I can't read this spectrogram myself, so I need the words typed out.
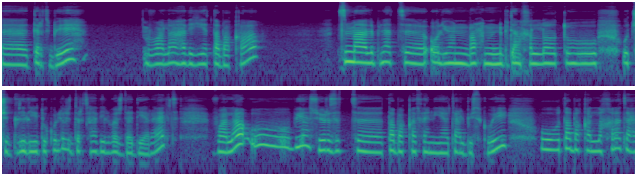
آه درت به فوالا هذه هي الطبقة. تسمى البنات اوليو نروح نبدأ نخلط و... وتشد لي اليد وكلش. درت هذه الوجدة ديريكت. فوالا و بيان سور زدت طبقة ثانية تاع البسكوي وطبقة الأخرى تاع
